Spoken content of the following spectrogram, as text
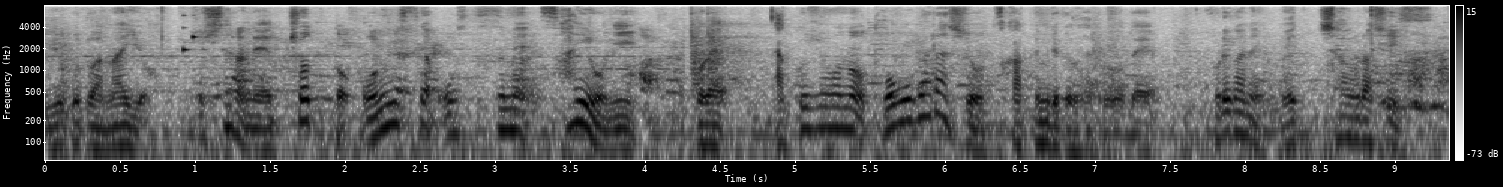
これ以上言うことはないよ。そしたらねちょっとお店おすすめ最後にこれ卓上の唐辛子を使ってみてくださいということでこれがねめっちゃ合うらしいです。いや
